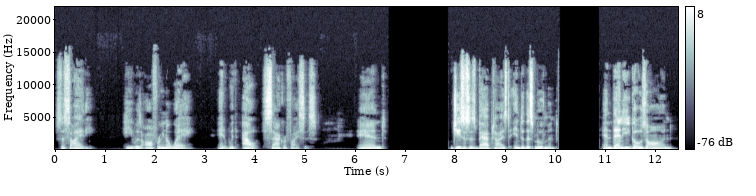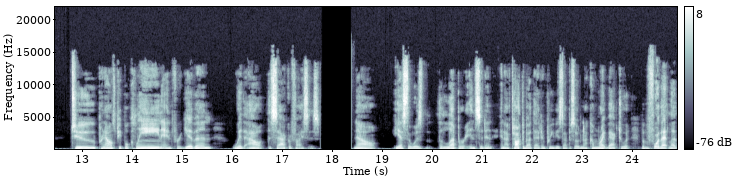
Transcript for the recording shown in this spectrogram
society. He was offering a way and without sacrifices. And Jesus is baptized into this movement. And then he goes on to pronounce people clean and forgiven without the sacrifices. Now, yes, there was the leper incident, and I've talked about that in previous episode, and I'll come right back to it. But before that, let,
